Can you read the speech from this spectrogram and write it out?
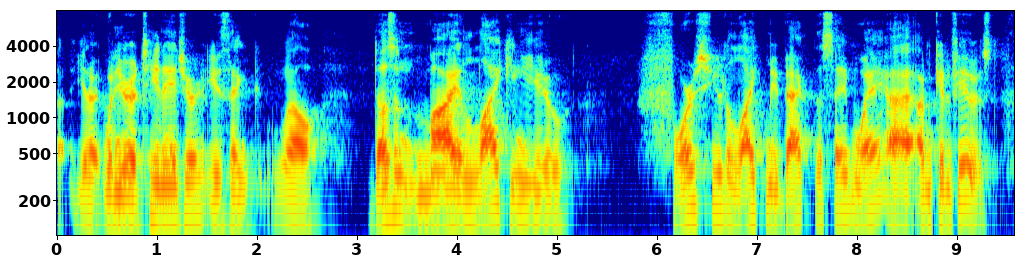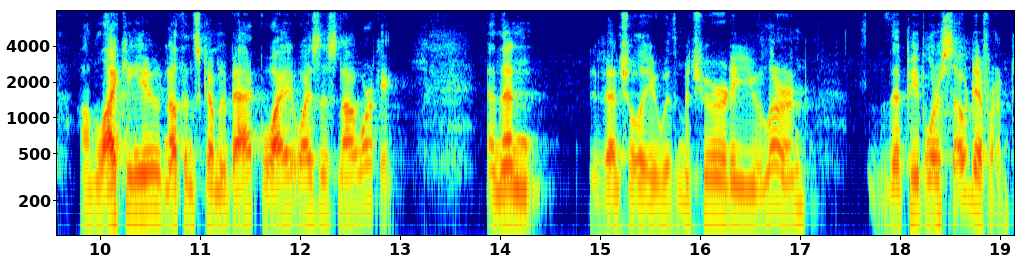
Uh, you know, when you're a teenager, you think, well, doesn't my liking you force you to like me back the same way? I, am confused. I'm liking you, nothing's coming back. Why, why is this not working? And then eventually, with maturity, you learn that people are so different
